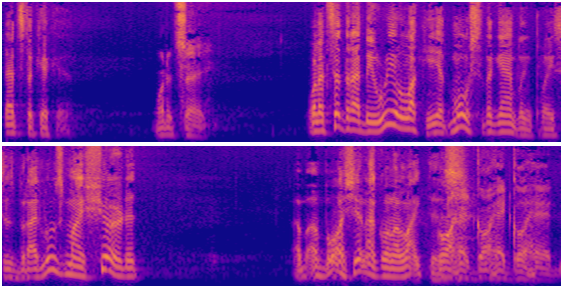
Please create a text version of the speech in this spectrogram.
that's the kicker. What'd it say? Well, it said that I'd be real lucky at most of the gambling places, but I'd lose my shirt at. Uh, uh, boss, you're not going to like this. Go ahead, go ahead, go ahead.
